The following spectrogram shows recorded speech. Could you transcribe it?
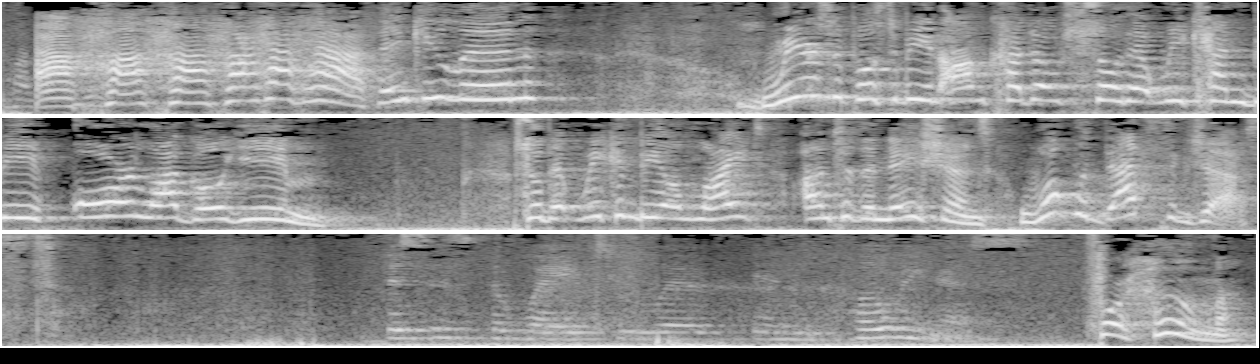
upon Ah ha ha ha ha ha. Thank you, Lynn. We're supposed to be an Am Kadosh so that we can be Or Lagoyim. So that we can be a light unto the nations. What would that suggest? this is the way to live in holiness For whom?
